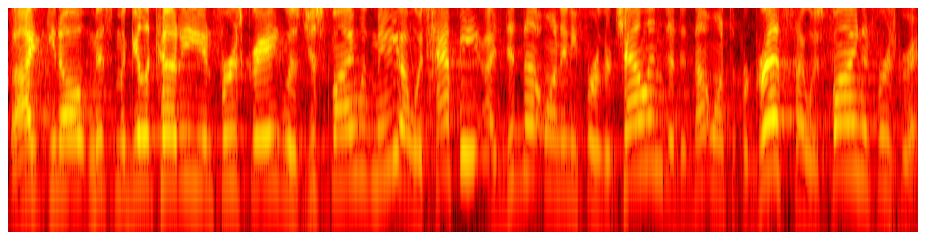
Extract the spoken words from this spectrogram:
But I, you know, Miss McGillicuddy in first grade was just fine with me. I was happy. I did not want any further challenge. I did not want to progress. I was fine in first grade.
